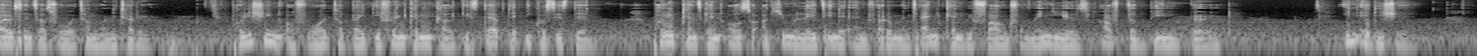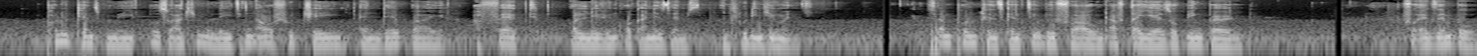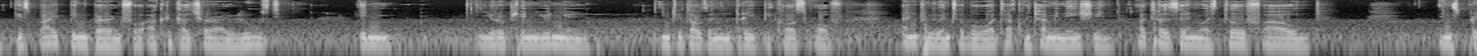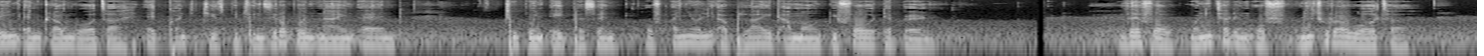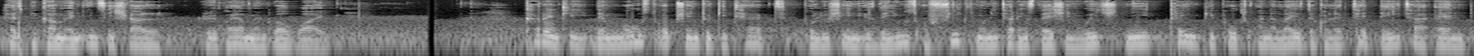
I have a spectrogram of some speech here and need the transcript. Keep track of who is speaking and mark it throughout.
Speaker 1: Biosensors for water monitoring. Pollution of water by different chemicals disturbs the ecosystem. Pollutants can also accumulate in the environment and can be found for many years after being burned. In addition, pollutants may also accumulate in our food chain and thereby affect all living organisms, including humans. Some pollutants can still be found after years of being burned. For example, despite being burned for agricultural use in European Union in 2003 because of unpreventable water contamination, atrazine was still found in spring and groundwater at quantities between 0.9 and 2.8% of annually applied amount before the burn. Therefore, monitoring of natural water has become an essential requirement worldwide. Currently, the most option to detect pollution is the use of fixed monitoring stations which need trained people to analyze the collected data and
